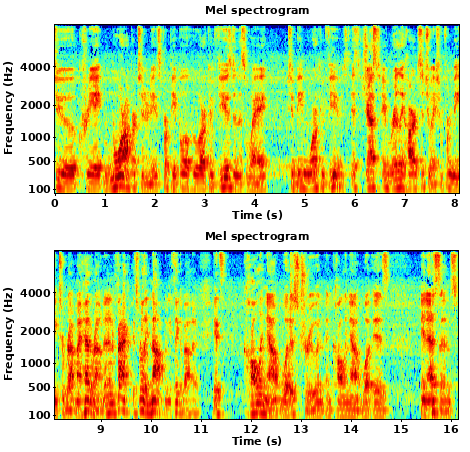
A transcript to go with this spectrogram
to create more opportunities for people who are confused in this way to be more confused. It's just a really hard situation for me to wrap my head around. And in fact, it's really not when you think about it. It's calling out what is true and, and calling out what is, in essence,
